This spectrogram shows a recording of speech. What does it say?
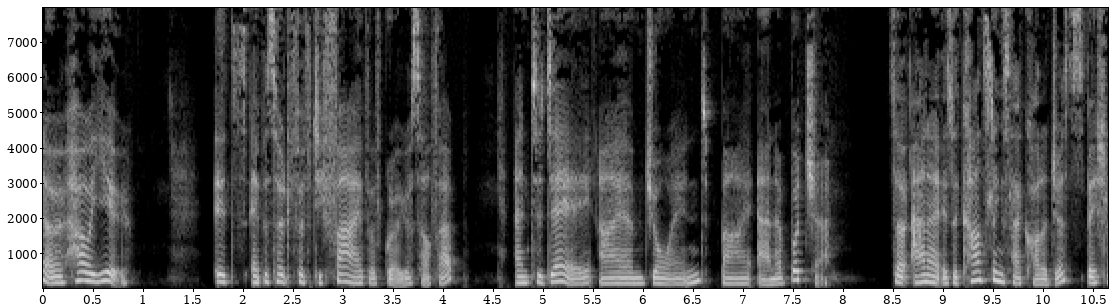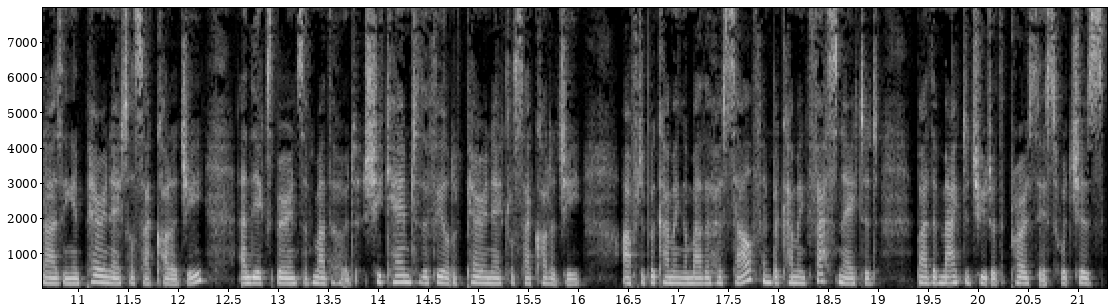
Hello, how are you? It's episode 55 of Grow Yourself Up, and today I am joined by Anna Butcher. So Anna is a counseling psychologist specializing in perinatal psychology and the experience of motherhood. She came to the field of perinatal psychology after becoming a mother herself and becoming fascinated by the magnitude of the process, which is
